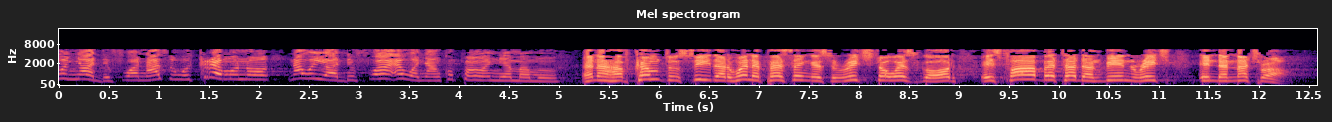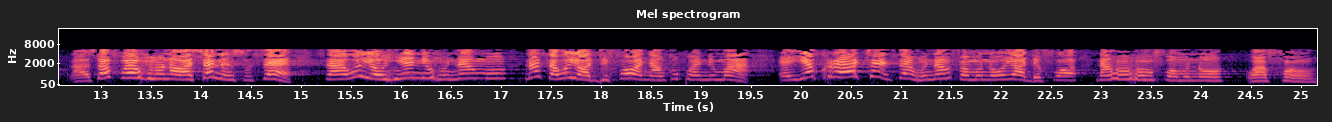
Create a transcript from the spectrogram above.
wonyɛ ɔdefoɔ nanso wo kra mu no na woyɛ ɔdefoɔ ɛwɔ nyankopɔn nneɛma mu And I have come to see that when a person is rich towards God, it's far better than being rich in the natural. Na ɔsɔfo ehunu na ɔhyɛ sɛ sɛ woyɛ ohiani honam mu na sɛ woyɛ ɔdefoɔ wɔ nyankopɔn anim a ɛyɛ koraa kyɛn sɛ honam fam no woyɛ ɔdefoɔ na honhom fam no wafɔn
